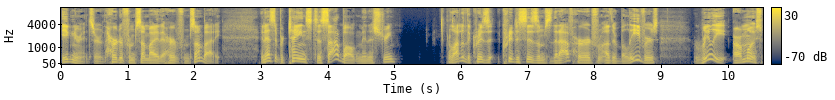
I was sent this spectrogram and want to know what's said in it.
ignorance or heard it from somebody that heard it from somebody. And as it pertains to sidewalk ministry, a lot of the criticisms that I've heard from other believers really are almost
